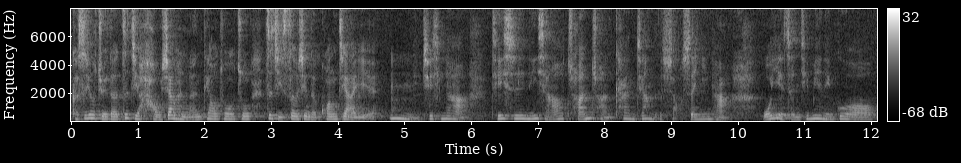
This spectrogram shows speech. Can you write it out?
可是又觉得自己好像很难跳脱出自己设限的框架耶。嗯，七星啊，其实你想要闯闯看这样的个小声音啊。我也曾经面临过哦，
